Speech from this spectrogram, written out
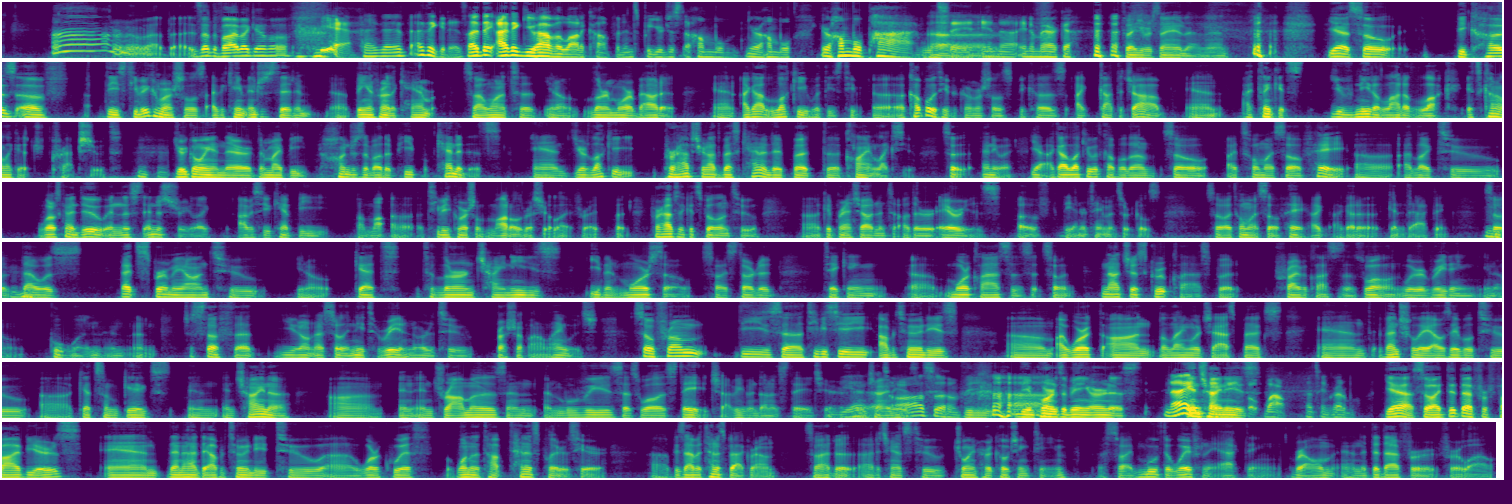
Uh, I don't know about that. Is that the vibe I give off? yeah, I, I, think it is. I think I think you have a lot of confidence, but you're just a humble. You're a humble. You're a humble pie. We'd uh, say in uh, in America. thank you for saying that, man. yeah. So because of these TV commercials, I became interested in uh, being in front of the camera. So I wanted to, you know, learn more about it. And I got lucky with these TV, uh, a couple of TV commercials because I got the job. And I think it's you need a lot of luck. It's kind of like a crapshoot. Mm-hmm. You're going in there. There might be hundreds of other people, candidates, and you're lucky. Perhaps you're not the best candidate, but the client likes you. So anyway, yeah, I got lucky with a couple of them. So I told myself, hey, uh, I'd like to. What else can I do in this industry? Like, obviously, you can't be a, mo- a TV commercial model the rest of your life, right? But perhaps I could spill into, uh, could branch out into other areas of the entertainment circles. So I told myself, hey, I, I gotta get into acting. So mm-hmm. that was that spurred me on to, you know, get to learn Chinese even more so. So I started taking uh, more classes. So not just group class, but private classes as well. And we were reading, you know, 古文 and, and just stuff that you don't necessarily need to read in order to brush up on a language. So from these uh, TVC opportunities, um, I worked on the language aspects, and eventually I was able to uh, get some gigs in, in China uh, in, in dramas and, and movies as well as stage. I've even done a stage here Yeah, in that's Chinese. awesome. The, the importance of being earnest. nice in Chinese. Oh, wow, that's incredible. Yeah, so I did that for five years, and then I had the opportunity to uh, work with one of the top tennis players here uh, because I have a tennis background. So I had, a, I had a chance to join her coaching team. So I moved away from the acting realm, and I did that for, for a while.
